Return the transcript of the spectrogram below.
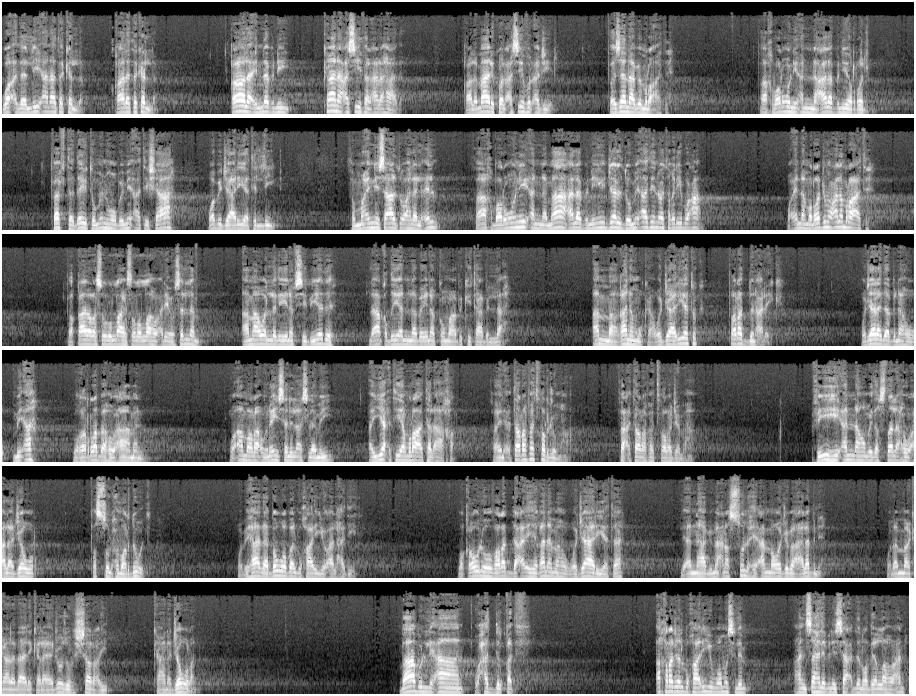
وأذن لي أن أتكلم. قال تكلم. قال إن ابني كان عسيفا على هذا. قال مالك والعسيف الأجير. فزنى بامرأته. فأخبروني أن على ابني الرجم. فافتديت منه بمائة شاه وبجارية لي. ثم إني سألت أهل العلم فأخبروني أن ما على ابني جلد مائة وتغريب عام. وإنما الرجم على امرأته. فقال رسول الله صلى الله عليه وسلم أما والذي نفسي بيده لأقضين بينكما بكتاب الله. أما غنمك وجاريتك فرد عليك. وجلد ابنه مئة وغربه عاما. وأمر أنيسا الأسلمي أن يأتي امرأة الآخر فإن اعترفت فارجمها فاعترفت فرجمها. فيه أنهم إذا اصطلحوا على جور فالصلح مردود. وبهذا بوب البخاري على الحديث. وقوله فرد عليه غنمه وجاريته لأنها بمعنى الصلح عما وجب على ابنه. ولما كان ذلك لا يجوز في الشرع كان جورا. باب اللعان وحد القذف. أخرج البخاري ومسلم عن سهل بن سعد رضي الله عنه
